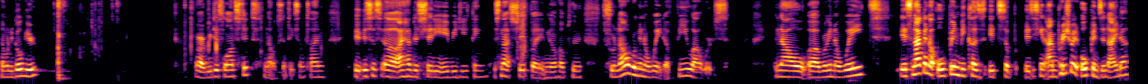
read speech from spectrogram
I'm gonna go here. Alright, we just launched it. Now it's gonna take some time. It's just, uh, I have this shitty AVG thing. It's not shit, but you know, helps me. So now we're gonna wait a few hours. Now uh, we're gonna wait. It's not gonna open because it's a. It's. I'm pretty sure it opens in IDA,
